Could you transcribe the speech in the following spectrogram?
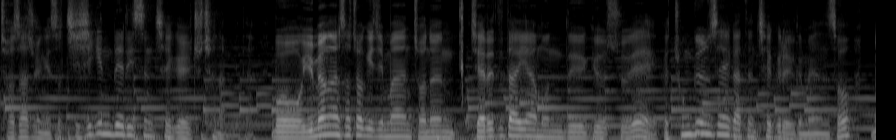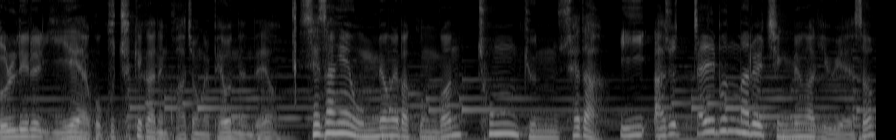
저자 중에서 지식인들이 쓴 책을 추천합니다. 뭐 유명한 서적이지만 저는 제레드 다이아몬드 교수의 그 총균세 같은 책을 읽으면서 논리를 이해하고 구축해가는 과정을 배웠는데요. 세상의 운명을 바꾼 건 총균쇠다. 이 아주 짧은 말을 증명하기 위해서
